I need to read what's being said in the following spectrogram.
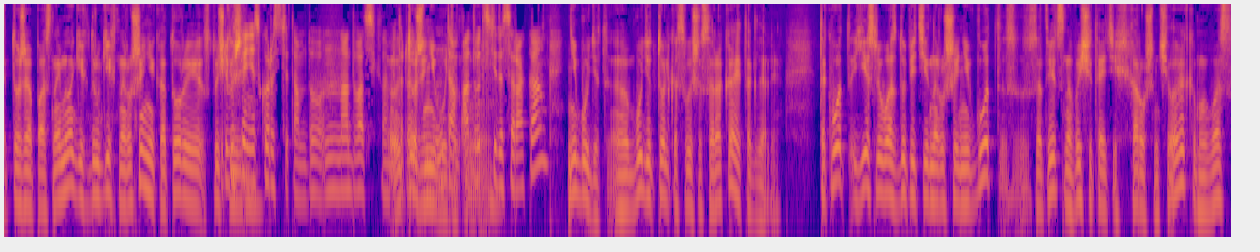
это тоже опасно, и многих других нарушений, которые с точки Превышение скорости там до, на 20 километров. Э, тоже не будет. Там, от 20 до 40. не будет. Э, Будет только свыше 40 и так далее. Так вот, если у вас до 5 нарушений в год, соответственно, вы считаетесь хорошим человеком, и у вас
